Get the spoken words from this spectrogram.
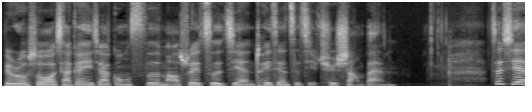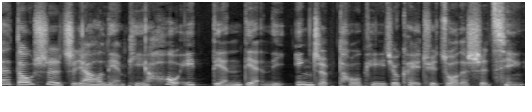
比如说我，想跟一家公司毛遂自荐，推荐自己去上班，这些都是只要脸皮厚一点点，你硬着头皮就可以去做的事情。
